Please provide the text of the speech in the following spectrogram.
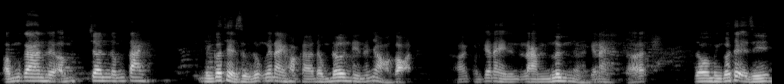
ấm gan rồi ấm chân ấm tay. Mình có thể sử dụng cái này hoặc là đồng đơn thì nó nhỏ gọn. Đấy, còn cái này làm lưng ở cái này. Đấy. rồi mình có thể gì?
